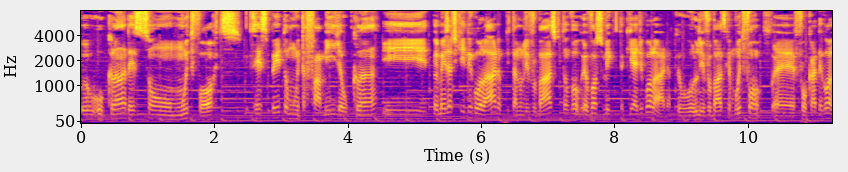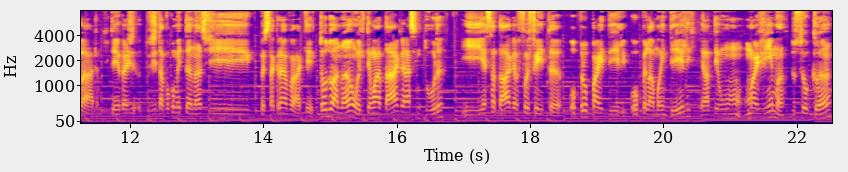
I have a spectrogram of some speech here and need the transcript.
o, clã deles são muito fortes. Eles respeitam muito a família, o clã. E pelo menos acho que de Golarion, que tá no livro básico, então eu vou assumir que é de Golarion, porque o livro básico é muito fo é, focado em Golarion. Tem o que a gente tava comentando antes de começar a gravar, que todo anão ele tem uma adaga na cintura e essa daga foi feita ou pelo pai dele ou pela mãe dele. Ela tem um, uma gema do seu clã.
